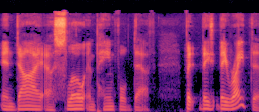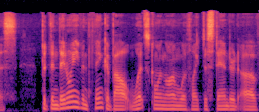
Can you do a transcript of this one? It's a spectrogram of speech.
and die a slow and painful death. But they, they write this but then they don't even think about what's going on with like the standard of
